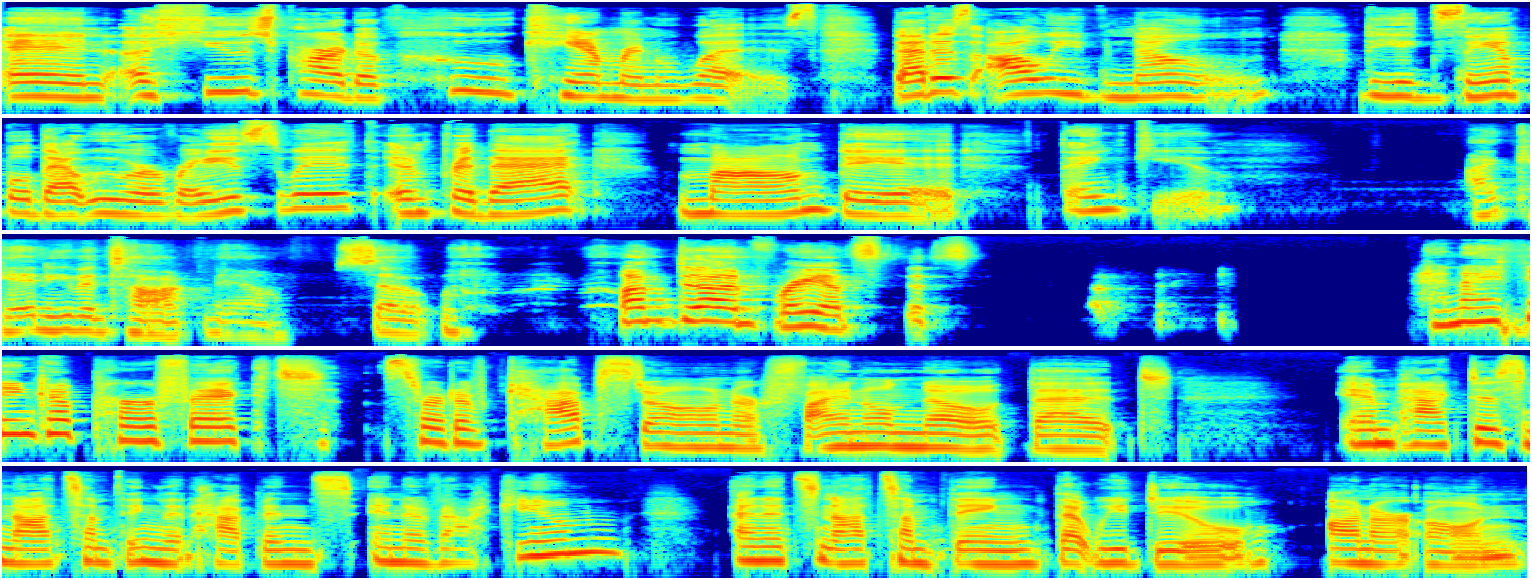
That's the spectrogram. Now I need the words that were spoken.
and a huge part of who Cameron was. That is all we've known, the example that we were raised with. And for that, Mom, Dad, thank you. I can't even talk now. So I'm done, Frances. and I think a perfect sort of capstone or final note that impact is not something that happens in a vacuum and it's not something that we do on our own.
